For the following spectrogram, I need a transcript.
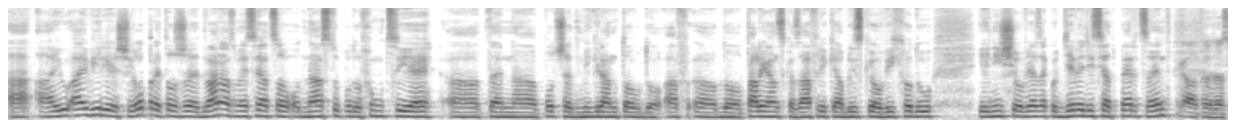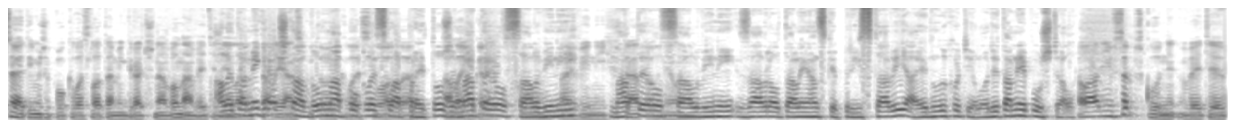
A, a ju aj vyriešil, pretože 12 mesiacov od nástupu do funkcie ten počet migrantov do, Af, do Talianska z Afriky a Blízkeho východu je nižší o viac ako 90%. Ja, ale to je zase aj tým, že poklesla tá migračná vlna. Viete, ale tá migračná vlna poklesla ale, preto, že Matteo Salvini, Matteo Salvini zavrel talianské prístavy a jednoducho tie lode tam nepúšťal. Ale ani v Srbsku, viete,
